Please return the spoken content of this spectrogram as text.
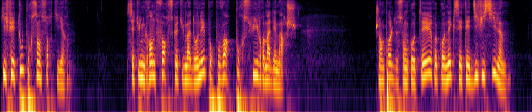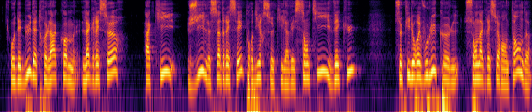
qui fait tout pour s'en sortir. C'est une grande force que tu m'as donnée pour pouvoir poursuivre ma démarche. Jean-Paul, de son côté, reconnaît que c'était difficile au début d'être là comme l'agresseur à qui Gilles s'adressait pour dire ce qu'il avait senti, vécu, ce qu'il aurait voulu que son agresseur entende.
